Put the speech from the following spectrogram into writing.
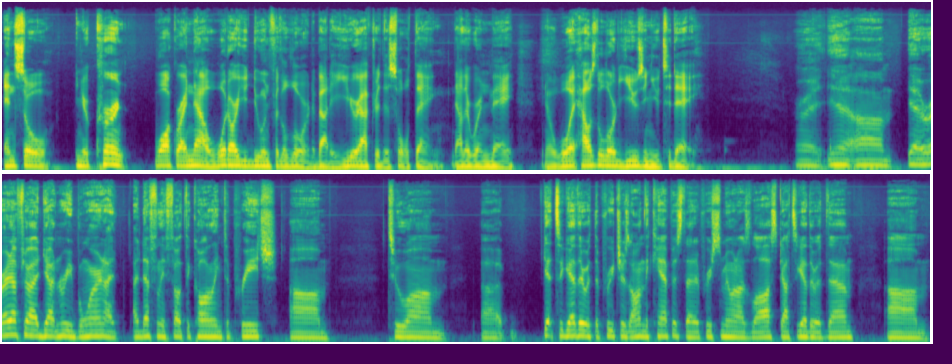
And so, in your current walk right now, what are you doing for the Lord? About a year after this whole thing, now that we're in May, you know what? How's the Lord using you today? Right. Yeah. Um, yeah. Right after I'd gotten reborn, I, I definitely felt the calling to preach, um, to um, uh, get together with the preachers on the campus that had preached to me when I was lost. Got together with them, um,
